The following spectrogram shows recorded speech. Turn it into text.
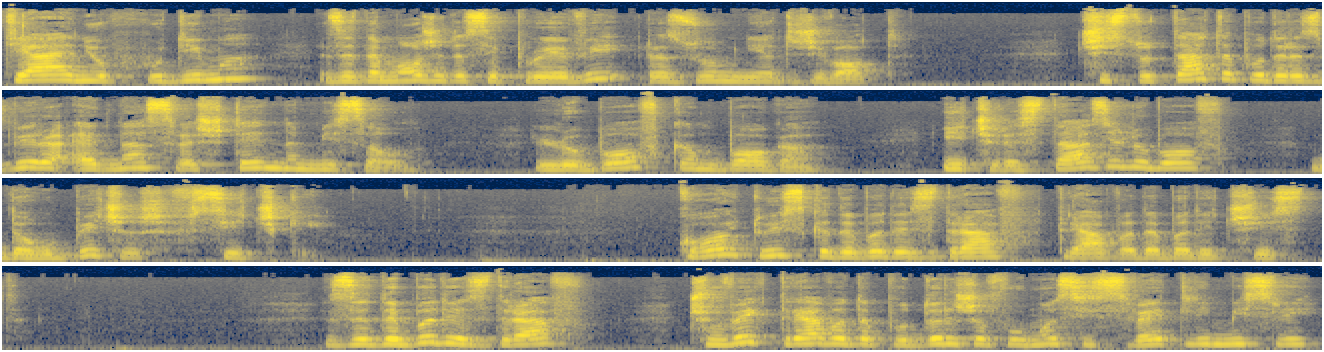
Тя е необходима, за да може да се прояви разумният живот. Чистотата подразбира една свещена мисъл – любов към Бога и чрез тази любов да обичаш всички. Който иска да бъде здрав, трябва да бъде чист. За да бъде здрав, човек трябва да поддържа в ума си светли мисли,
